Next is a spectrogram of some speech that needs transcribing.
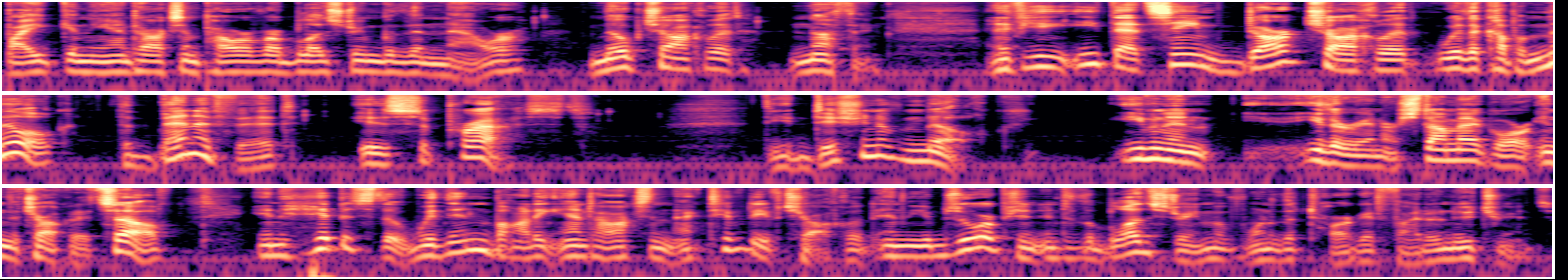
spike in the antioxidant power of our bloodstream within an hour. Milk chocolate, nothing. And if you eat that same dark chocolate with a cup of milk, the benefit is suppressed. The addition of milk, even in, either in our stomach or in the chocolate itself, inhibits the within-body antioxidant activity of chocolate and the absorption into the bloodstream of one of the target phytonutrients.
